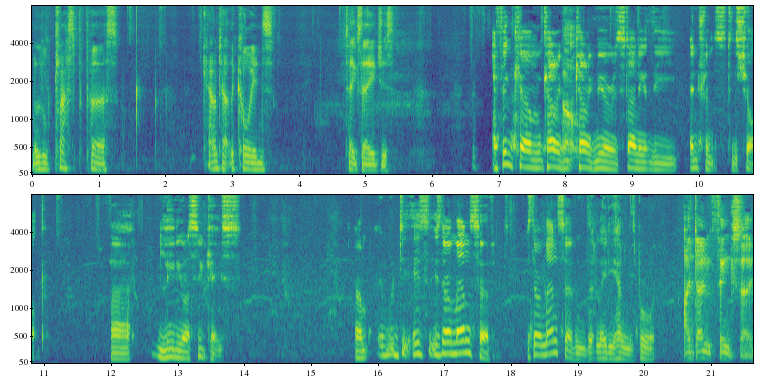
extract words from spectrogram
my little clasp purse, count out the coins. Takes ages. I think um, Carrick, Carrick Muir is standing at the entrance to the shop, uh, leaning on a suitcase. Um, is, is there a manservant? Is there a manservant that Lady Helen's brought? I don't think so.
